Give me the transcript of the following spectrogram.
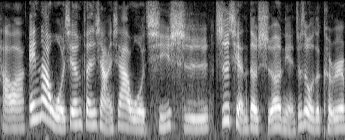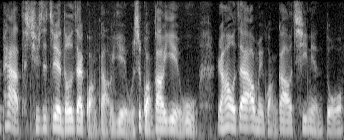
好啊，哎，那我先分享一下，我其实之前的十二年，就是我的 career Pat。其实之前都是在广告业，我是广告业务，然后我在澳美广告七年多。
